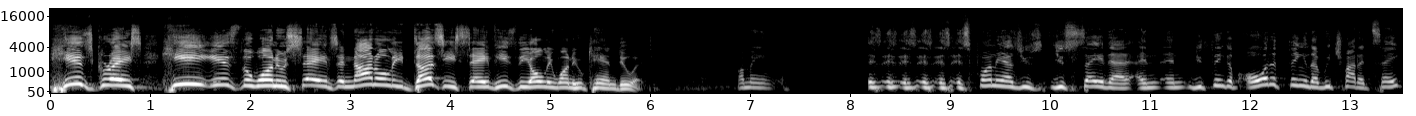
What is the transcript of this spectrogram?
His grace. He is the one who saves. And not only does He save, He's the only one who can do it. I mean, it's, it's, it's, it's, it's funny as you, you say that, and, and you think of all the things that we try to take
